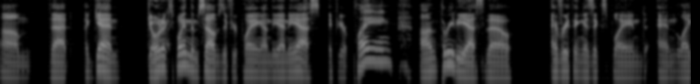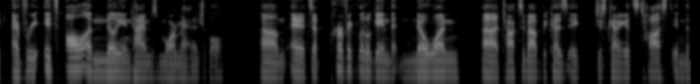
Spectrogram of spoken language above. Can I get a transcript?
um, that again don't explain themselves if you're playing on the NES if you're playing on 3DS though everything is explained and like every it's all a million times more manageable um, and it's a perfect little game that no one uh, talks about because it just kind of gets tossed in the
